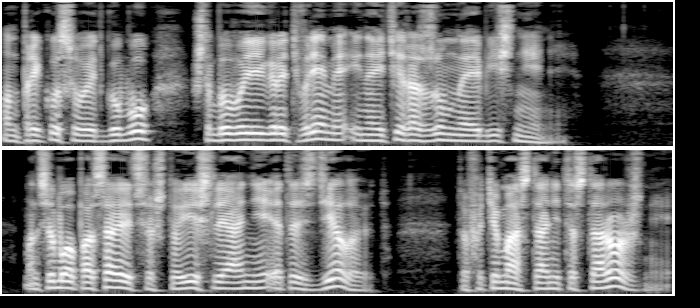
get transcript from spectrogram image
Он прикусывает губу, чтобы выиграть время и найти разумное объяснение. Мансебо опасается, что если они это сделают, то Фатима станет осторожнее,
